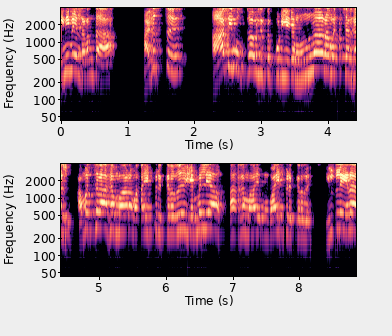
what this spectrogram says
இனிமேல் நடந்தா அடுத்து அதிமுகவில் இருக்கக்கூடிய முன்னாள் அமைச்சர்கள் அமைச்சராக மாற வாய்ப்பு இருக்கிறது எம்எல்ஏ ஆக வாய்ப்பு இருக்கிறது இல்லைன்னா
